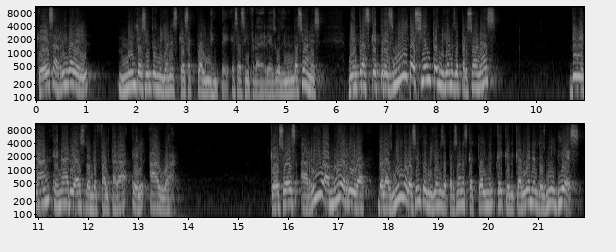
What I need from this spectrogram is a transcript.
que es arriba del 1.200 millones que es actualmente esa cifra de riesgos de inundaciones mientras que 3.200 millones de personas vivirán en áreas donde faltará el agua, que eso es arriba, muy arriba de las 1.900 millones de personas que actualmente que, había en el 2010,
